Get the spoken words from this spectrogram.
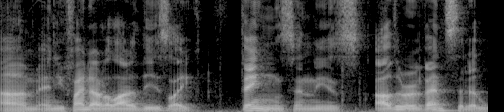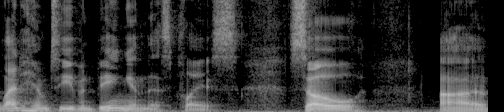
um, and you find out a lot of these like things and these other events that had led him to even being in this place. So uh,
